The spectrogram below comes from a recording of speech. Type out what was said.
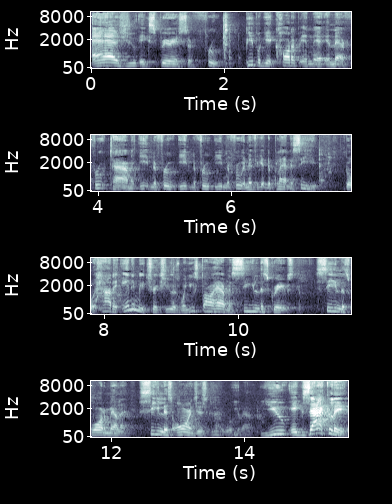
as you experience the fruit. People get caught up in that in that fruit time and eating the fruit, eating the fruit, eating the fruit, and they forget to plant the seed. But how the enemy tricks you is when you start having seedless grapes, seedless watermelon, seedless oranges. Not working out. You exactly.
